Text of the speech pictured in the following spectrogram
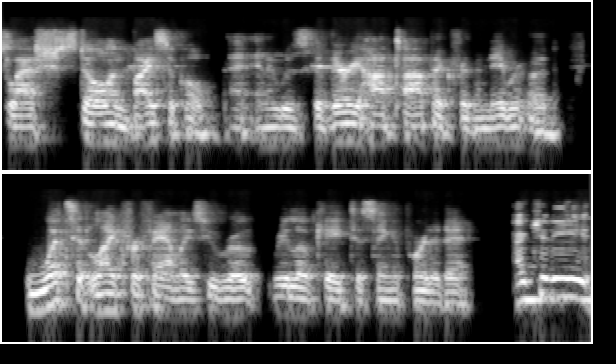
slash stolen bicycle, and it was a very hot topic for the neighborhood. What's it like for families who relocate to Singapore today? Actually,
